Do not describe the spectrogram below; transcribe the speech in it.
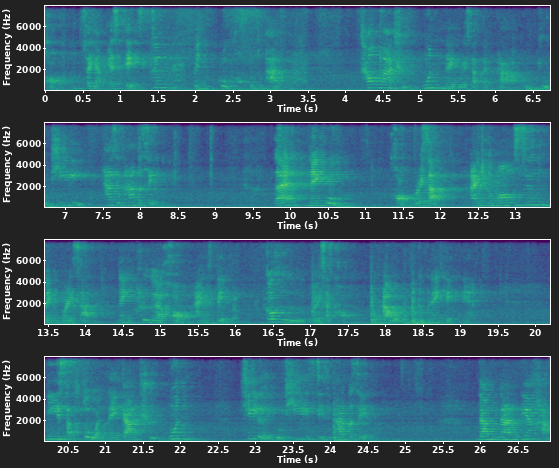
ของสยามเอสเตทซึ่งเป็นกลุ่มของคุณสุพันธ์เข้ามาถือหุ้นในบริษัทดังกล่าวอยู่ที่ 55% และในกลุ่มของบริษัท i t h e r m a l ซึ่งเป็นบริษัทในเครือของ i f e c ก็คือบริษัทของพวกเราผู้ถือหุ้น i f e c เนี่ยมีสัดส่วนในการถือหุ้นที่เหลืออยู่ที่ 45%ดังนั้นเนี่ยค่ะ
